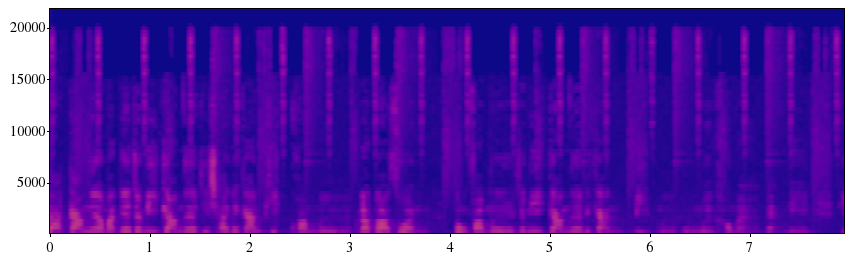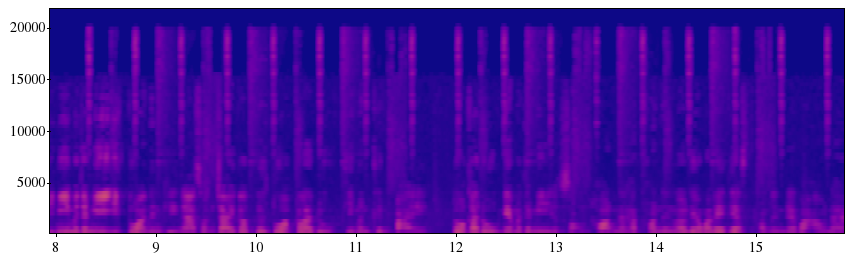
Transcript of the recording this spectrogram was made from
จากกล้ามเนื้อมัดเนี้จะมีกล้ามเนื้อที่ใช้ในการพลิกคว่ำมือ แล้วก็ส่วนตรงฝ่ามือจะมีกล้ามเนื้อในการบีบมืออุ้งมือเข้ามาแบบนี้ ทีนี้มันจะมีอีกตัวหนึ่งที่น่าสนใจก็คือตัวกระดูกที่มันขึ้นไป ตัวกระดูกเนี่ยมันจะมีอยู่สองท่อนนะครับ ท่อนหนึ่งเราเรียกว่าเรเดียสท่อนหนึงเรียกว่าเอาหน้า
